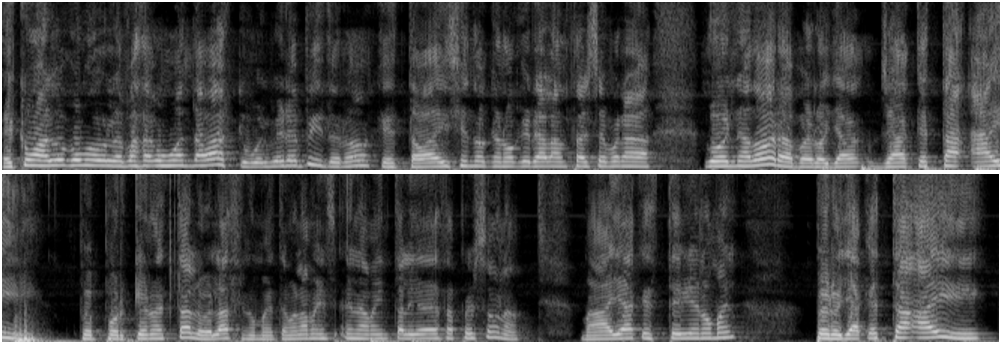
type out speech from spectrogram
Es como algo como le pasa con Juan Vázquez, vuelve y repito, ¿no? Que estaba diciendo que no quería lanzarse para gobernadora, pero ya, ya que está ahí, pues ¿por qué no estarlo, verdad? Si nos metemos en la mentalidad de esas personas, más allá que esté bien o mal, pero ya que está ahí,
